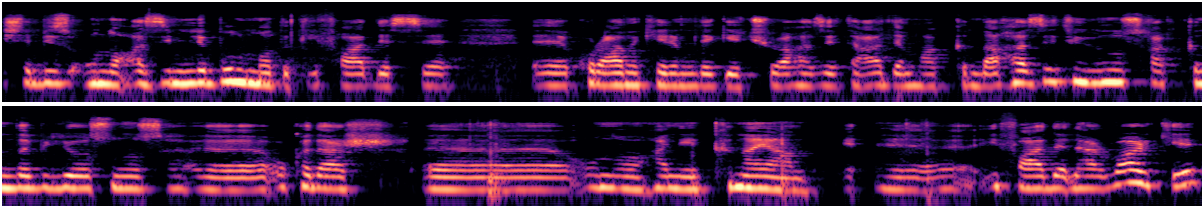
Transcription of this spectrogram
işte biz onu azimli bulmadık ifadesi e, Kur'an-ı Kerim'de geçiyor Hazreti Adem hakkında. Hazreti Yunus hakkında biliyorsunuz e, o kadar onu hani kınayan ifadeler var ki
